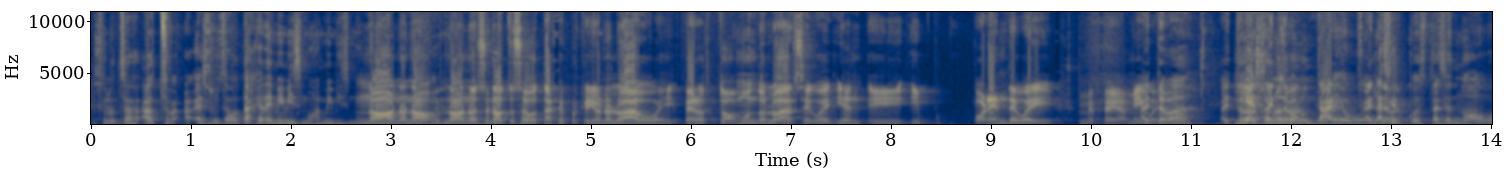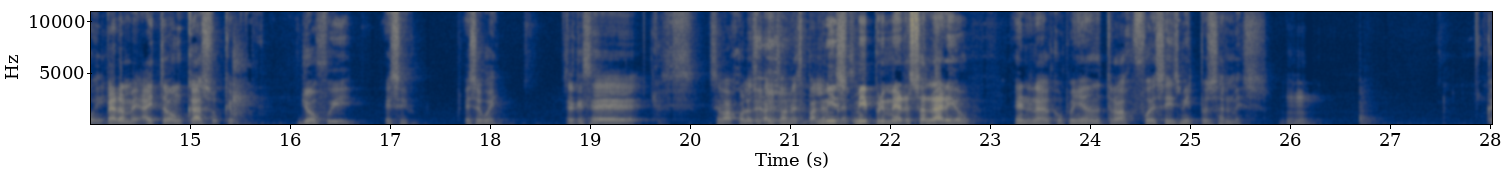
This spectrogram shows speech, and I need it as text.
Es un, es un sabotaje de mí mismo, a mí mismo. No, no, no, no, no es un autosabotaje porque yo no lo hago, güey, pero todo mundo lo hace, güey, y, y, y por ende, güey, me pega a mí, Ahí güey. te va. Ahí te Y va, eso ahí no te es va. voluntario, güey. Las va. circunstancias no, güey. Espérame, ahí te va un caso que yo fui ese, ese güey. El que se, se bajó los calzones para la Mis- mi primer salario en la compañía de trabajo fue 6 mil pesos al mes. Ujú. ¿Ok?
